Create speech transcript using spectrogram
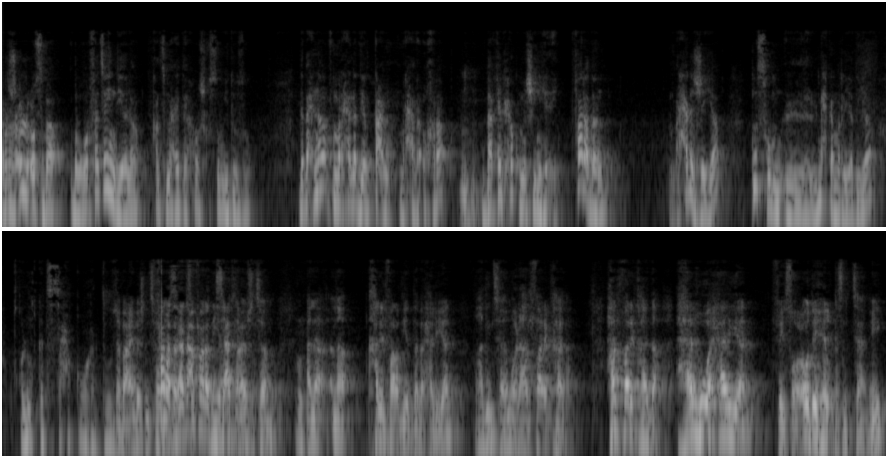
رجعوا للعصبه بالغرفتين ديالها قالت ما يطيحوش خصهم يدوزوا. دابا حنا في مرحلة ديال الطعن مرحلة أخرى. باقي الحكم ماشي نهائي. فرضا المرحلة الجاية تنصفوا المحكمة الرياضية تقول لهم كتستحقوا غدوزوا دابا عين باش نتفاهموا فرضا هذا فرضية. ساعات باش نتفاهموا. أنا أنا خلي الفرضيات دابا حاليا غادي نتفاهموا على هذا الفريق هذا. هل الفريق هذا هل هو حاليا في صعوده القسم الثاني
